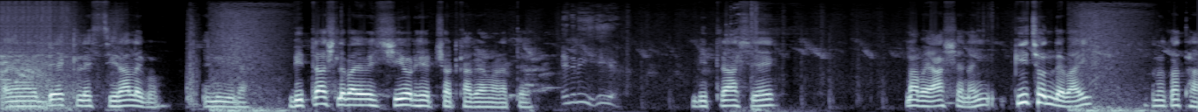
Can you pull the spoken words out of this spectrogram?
ভাই, আমার দেখলে চিরা লাগবো এনিমিরা। ভিতরে আসলে ভাই, ওই শিওর হেডশট খাবে আমার হাতে। Enemy here. ভিতরে আসে না ভাই আসে নাই। পিছন দে ভাই। কোনো কথা।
